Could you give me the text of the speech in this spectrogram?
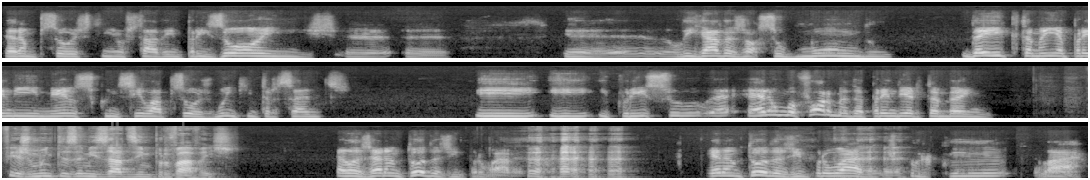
eram pessoas que tinham estado em prisões, eh, eh, ligadas ao submundo. Daí que também aprendi imenso, conheci lá pessoas muito interessantes e, e, e, por isso era uma forma de aprender também. Fez muitas amizades improváveis? Elas eram todas improváveis. eram todas improváveis, porque lá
